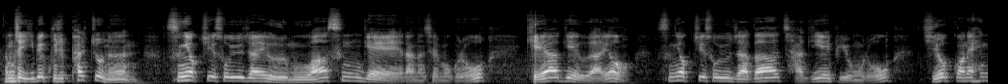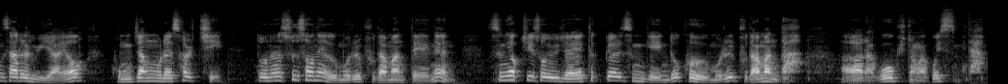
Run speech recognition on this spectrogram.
그럼 제 298조는 승역지 소유자의 의무와 승계라는 제목으로 계약에 의하여 승역지 소유자가 자기의 비용으로 지역권의 행사를 위하여 공작물의 설치 또는 수선의 의무를 부담한 때에는 승역지 소유자의 특별 승계인도 그 의무를 부담한다. 라고 규정하고 있습니다.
